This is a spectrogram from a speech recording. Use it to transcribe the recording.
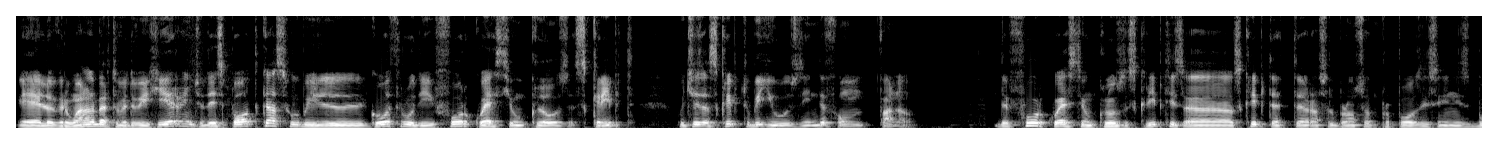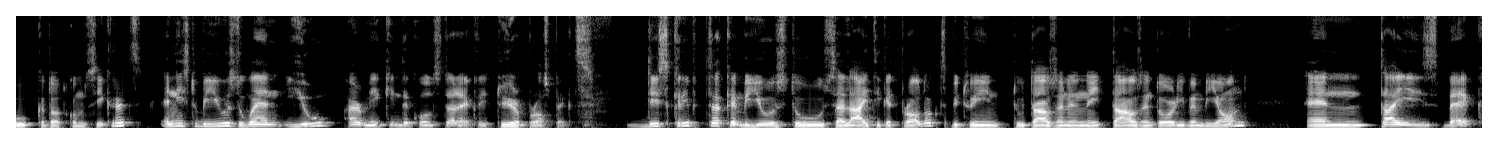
Hello everyone, Alberto Vedovi here. In today's podcast, we will go through the four question close script, which is a script to be used in the phone funnel. The four question close script is a script that uh, Russell Brunson proposes in his book Dotcom Secrets and needs to be used when you are making the calls directly to your prospects. This script can be used to sell high ticket products between 2000 and 8000 or even beyond and ties back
